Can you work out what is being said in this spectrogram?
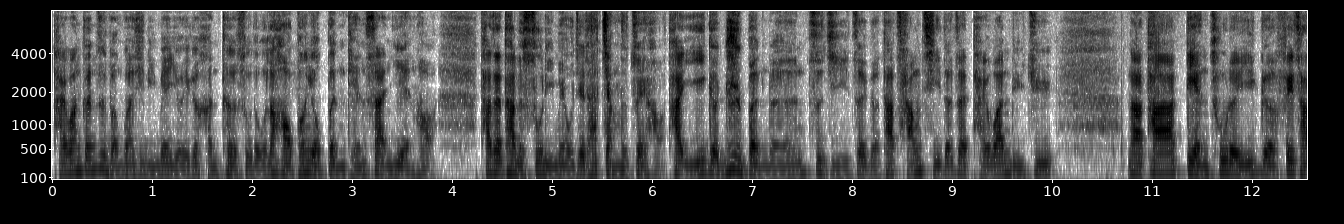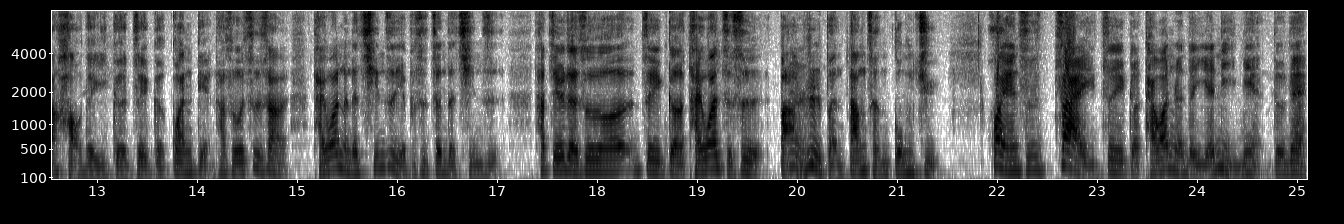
台湾跟日本关系里面有一个很特殊的。我的好朋友本田善彦哈，他在他的书里面，我觉得他讲的最好。他以一个日本人自己这个他长期的在台湾旅居，那他点出了一个非常好的一个这个观点。他说，事实上台湾人的亲日也不是真的亲日，他觉得说这个台湾只是把日本当成工具。嗯换言之，在这个台湾人的眼里面，对不对？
